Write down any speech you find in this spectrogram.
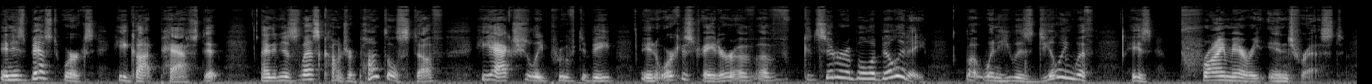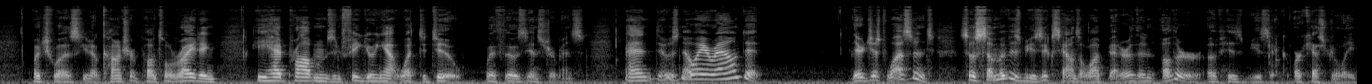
In his best works, he got past it, and in his less contrapuntal stuff, he actually proved to be an orchestrator of, of considerable ability. But when he was dealing with his primary interest, which was, you know, contrapuntal writing, he had problems in figuring out what to do with those instruments. And there was no way around it. There just wasn't. So some of his music sounds a lot better than other of his music orchestrally.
